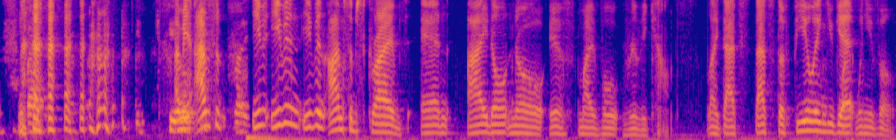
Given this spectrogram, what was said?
but I mean, I'm sub- like even even even I'm subscribed, and I don't know if my vote really counts. Like that's that's the feeling you get when you vote.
